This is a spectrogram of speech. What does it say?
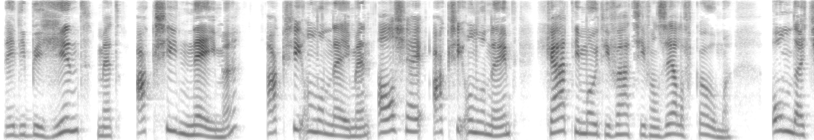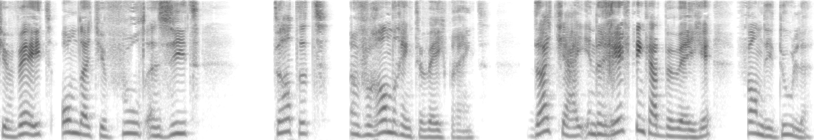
Nee, die begint met actie nemen, actie ondernemen. En als jij actie onderneemt, gaat die motivatie vanzelf komen. Omdat je weet, omdat je voelt en ziet dat het een verandering teweeg brengt. Dat jij in de richting gaat bewegen van die doelen.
